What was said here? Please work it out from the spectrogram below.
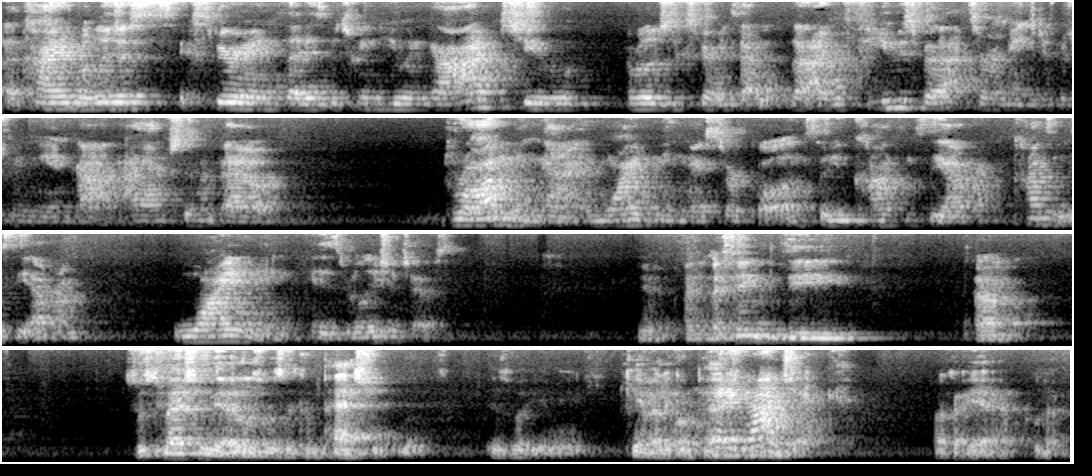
a kind of religious experience that is between you and God to a religious experience that, that I refuse for that to remain just between me and God. I actually am about broadening that and widening my circle, and so you constantly see Abraham, constantly see Abraham widening his relationships. Yeah, I, I think the uh, So smashing the idols was a compassionate move, is what you mean. Came out of compassion. pedagogic. Okay, yeah, okay.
